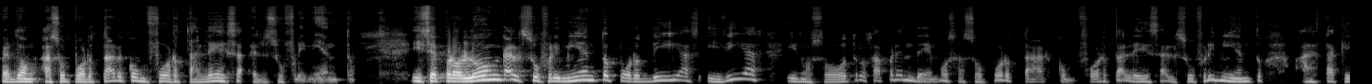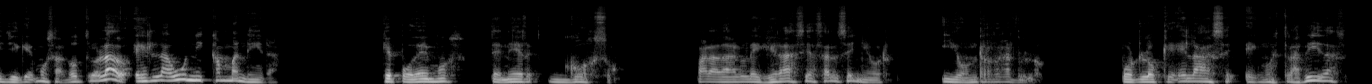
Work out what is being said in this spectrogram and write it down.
perdón, a soportar con fortaleza el sufrimiento. Y se prolonga el sufrimiento por días y días y nosotros aprendemos a soportar con fortaleza el sufrimiento hasta que lleguemos al otro lado. Es la única manera que podemos tener gozo para darle gracias al Señor y honrarlo por lo que Él hace en nuestras vidas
